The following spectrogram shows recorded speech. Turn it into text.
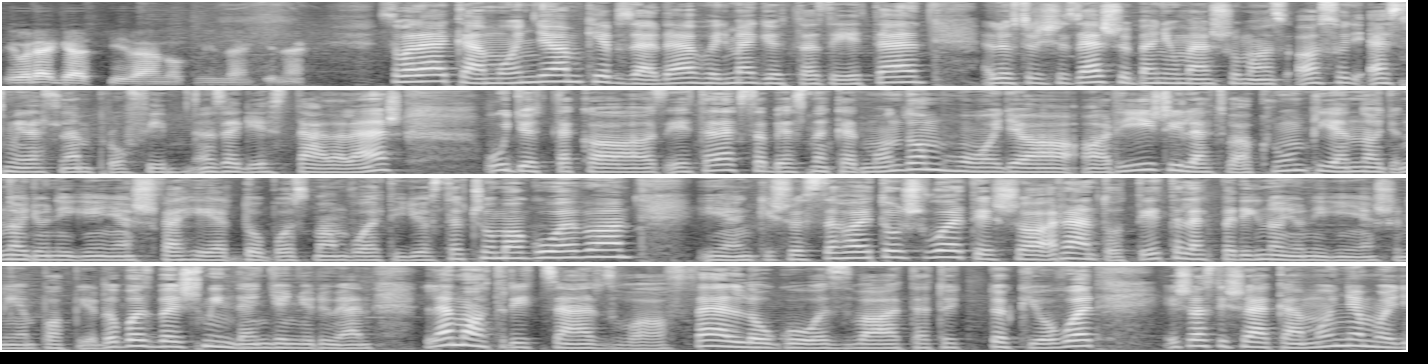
Jó reggelt kívánok mindenkinek! Szóval el kell mondjam, képzeld el, hogy megjött az étel. Először is az első benyomásom az az, hogy eszméletlen profi az egész tálalás. Úgy jöttek az ételek, Szabi, ezt neked mondom, hogy a, a rizs, illetve a krumpli ilyen nagy, nagyon igényes fehér dobozban volt így összecsomagolva, ilyen kis összehajtós volt, és a rántott ételek pedig nagyon igényesen ilyen papírdobozban, és minden gyönyörűen lematricázva, fellogózva, tehát hogy tök jó volt. És azt is el kell mondjam, hogy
